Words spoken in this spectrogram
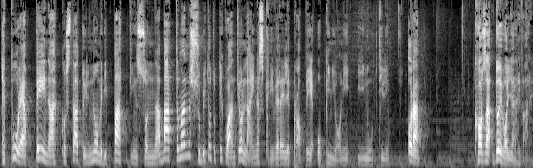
eppure, appena accostato il nome di Pattinson a Batman, subito tutti quanti online a scrivere le proprie opinioni inutili. Ora, cosa, dove voglio arrivare?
